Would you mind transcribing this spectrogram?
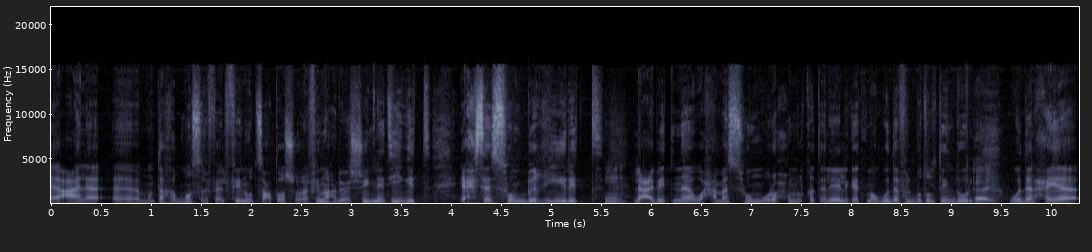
على آه، منتخب مصر في 2019 و2021 نتيجة إحساسهم بغيرة. لاعبتنا وحماسهم وروحهم القتالية اللي كانت موجودة في البطولتين دول. أيوة. وده الحقيقة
